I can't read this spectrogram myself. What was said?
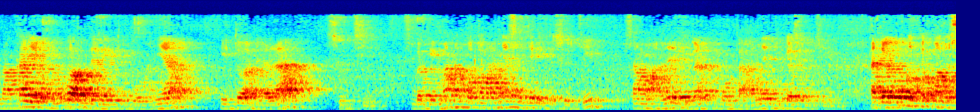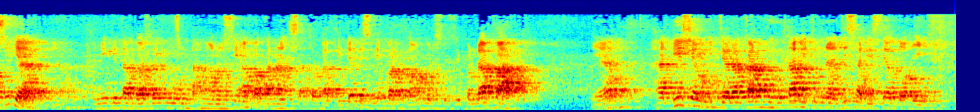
maka yang keluar dari tubuhnya itu adalah suci. Sebagaimana kotorannya saja itu suci, sama halnya dengan muntahannya juga suci. Adapun untuk manusia, ini kita bahas lagi muntah manusia apakah najis atau tidak. Di sini para ulama berselisih pendapat ya. Hadis yang membicarakan muntah itu najis hadisnya doif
